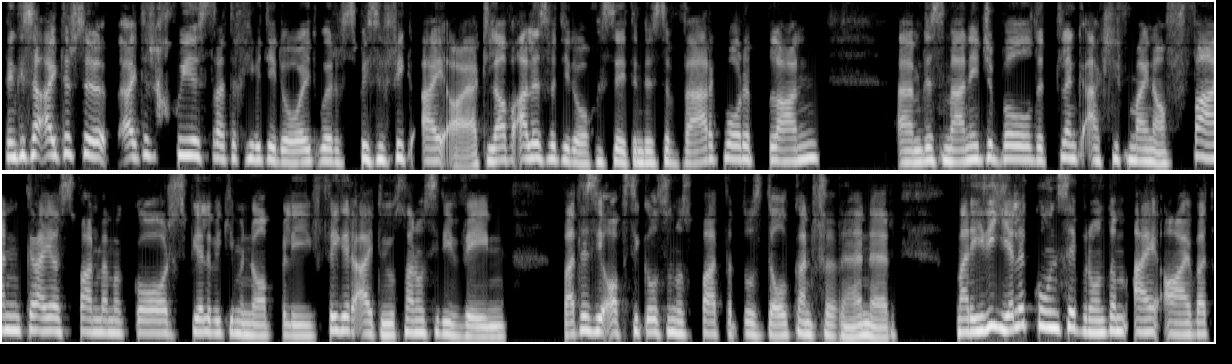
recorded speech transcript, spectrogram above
Dink dis 'n uiters uiters goeie strategie wat jy daar het oor spesifiek AI. Ek love alles wat jy daar gesê het en dis 'n werkbare plan. Um dis manageable. Dit klink actually vir my na fun. Kry jou span bymekaar, speel 'n bietjie Monopoly, figure uit hoe gaan ons hierdie wen? Wat is die obstacles in ons pad wat ons dalk kan verhinder? Maar hierdie hele konsep rondom AI wat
